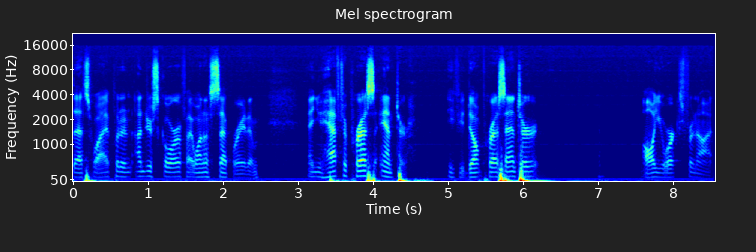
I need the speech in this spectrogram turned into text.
That's why I put an underscore if I want to separate them. And you have to press enter. If you don't press enter, all your work's for naught.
